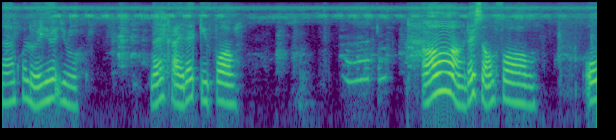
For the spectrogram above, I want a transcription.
น้ำก็เหลือเยอะอยู่ไหนไข่ได้กี่ฟอง อ๋อ ได้สองฟอง โอ้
